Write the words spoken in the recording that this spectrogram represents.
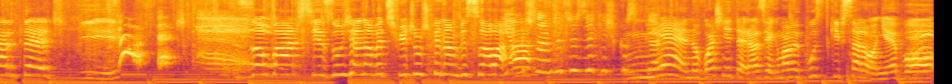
Karteczki. Zobaczcie, Zuzia nawet świeczuszkę nam wysłała, Ja a... myślałam, że to jest jakiś kostka. Nie, no właśnie teraz, jak mamy pustki w salonie, bo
